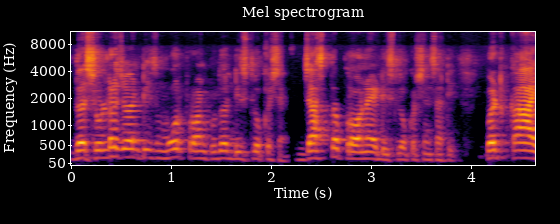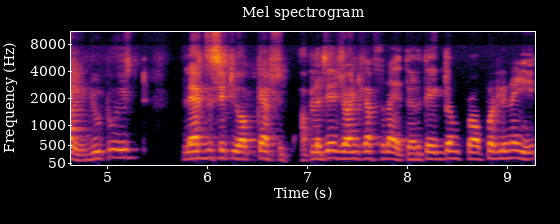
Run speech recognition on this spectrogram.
the shoulder joint is more prone to the dislocation जास्त प्रॉन आहे डिस्लोकेशनसाठी. बट काय? Due to it laxity of capsule आपलं जे जॉईंट कॅप्सूल आहे तर ते एकदम प्रॉपरली नाहीये.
